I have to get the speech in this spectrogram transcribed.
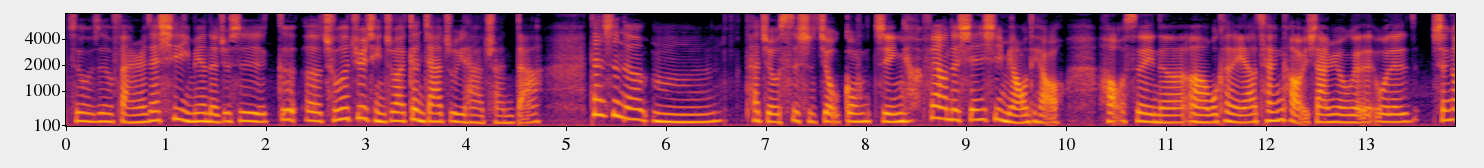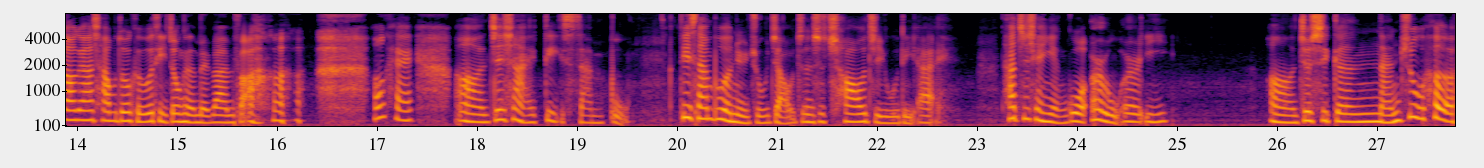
所以我就反而在戏里面的就是个呃，除了剧情之外，更加注意他的穿搭。但是呢，嗯，他只有四十九公斤，非常的纤细苗条。好，所以呢，呃，我可能也要参考一下，因为我的我的身高跟他差不多，可我体重可能没办法。OK，嗯，接下来第三部，第三部的女主角真的是超级无敌爱。他之前演过《二五二一》，嗯，就是跟南柱赫，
